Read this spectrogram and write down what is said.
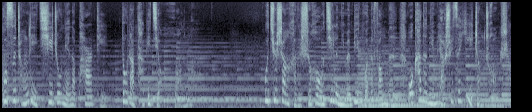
公司成立七周年的 party 都让他给搅黄了。我去上海的时候，进了你们宾馆的房门，我看到你们俩睡在一张床上。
